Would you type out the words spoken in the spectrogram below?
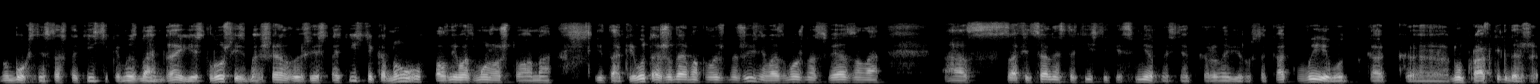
ну бог с ней со статистикой, мы знаем, да, есть ложь, есть большая ложь, есть статистика, но вполне возможно, что она и так. И вот ожидаемая продолжительность жизни, возможно, связана а, с официальной статистикой смертности от коронавируса. Как вы, вот как э, ну, практик даже,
